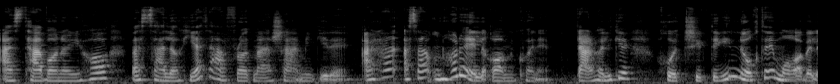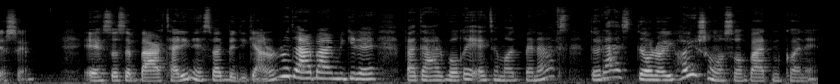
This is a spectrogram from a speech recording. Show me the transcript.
از توانایی ها و صلاحیت افراد منشأ می‌گیره. اصلا اونها رو القا می‌کنه در حالی که خودشیفتگی نقطه مقابلشه. احساس برتری نسبت به دیگران رو در بر می‌گیره و در واقع اعتماد به نفس داره از دارایی های شما صحبت می‌کنه.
